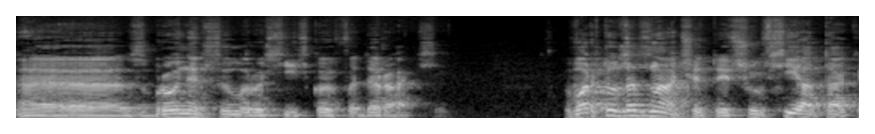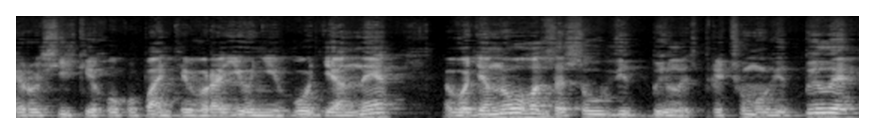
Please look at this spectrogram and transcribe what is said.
е, Збройних сил Російської Федерації. Варто зазначити, що всі атаки російських окупантів в районі Водяне Водяного ЗСУ відбились, причому відбили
